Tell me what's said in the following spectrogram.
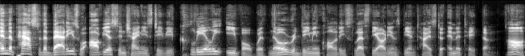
In the past, the baddies were obvious in Chinese TV, clearly evil, with no redeeming qualities, lest the audience be enticed to imitate them. 啊，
